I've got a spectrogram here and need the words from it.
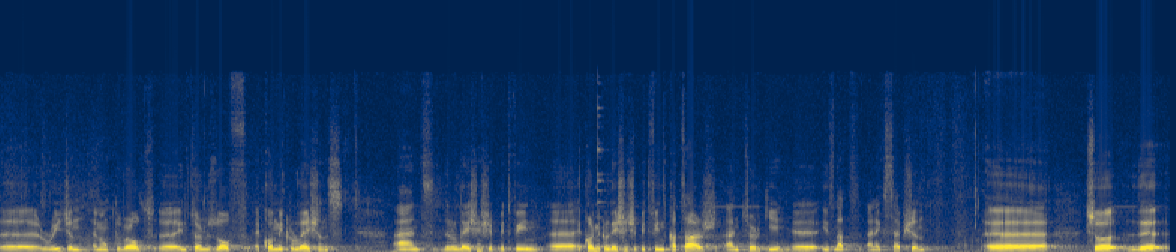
uh, region among the world in terms of economic relations. And the relationship between, economic relationship between Qatar and Turkey is not an exception. So the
